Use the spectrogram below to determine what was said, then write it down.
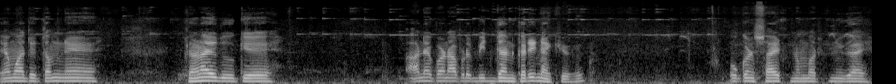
એમાંથી તમને જણાવી દઉં કે આને પણ આપણે બીજદાન કરી નાખ્યું છે. ઓગણસાઠ નંબરની ગાય.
